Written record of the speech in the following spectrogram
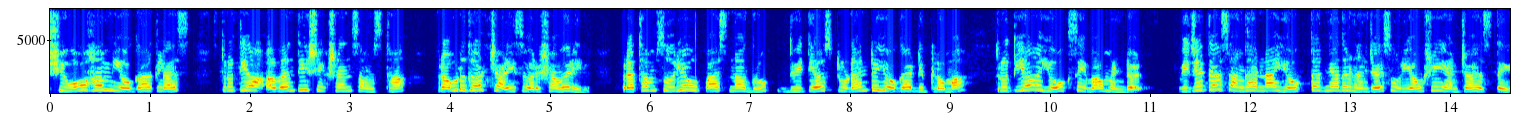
शिवोहम योगा क्लास. तृतीय अवंती शिक्षण संस्था. प्रौढ गट चाळीस वर्षावरील. प्रथम सूर्य उपासना ग्रुप. द्वितीय स्टुडंट योगा डिप्लोमा. तृतीय योग सेवा मंडळ. विजेत्या संघांना योग तज्ज्ञ धनंजय सूर्यवंशी यांच्या हस्ते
